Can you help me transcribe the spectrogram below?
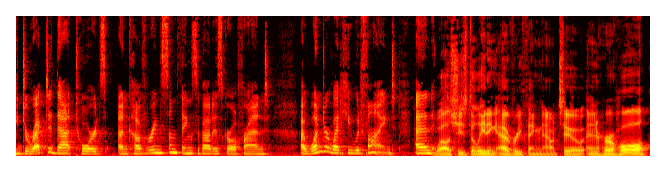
he directed that towards uncovering some things about his girlfriend, I wonder what he would find. And Well, she's deleting everything now too, and her whole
